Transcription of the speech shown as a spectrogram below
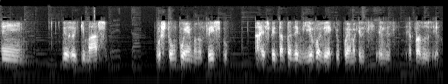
em 18 de março, postou um poema no Facebook a respeito da pandemia. Eu vou ler aqui o poema que eles, eles reproduziram.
